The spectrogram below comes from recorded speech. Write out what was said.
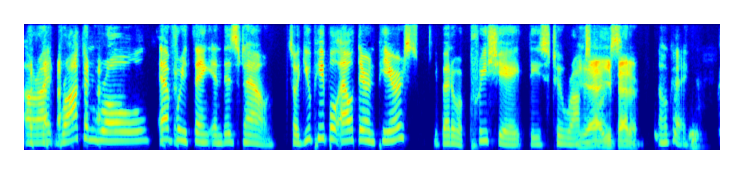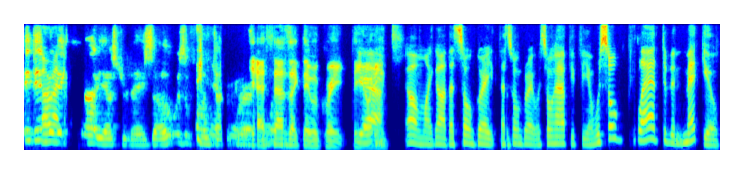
all right, rock and roll, everything in this town. So, you people out there in Pearce, you better appreciate these two rock yeah, stars. you better. Okay. They did All when right. they came out yesterday, so it was a fun time for Yeah, it sounds like they were great, the Yeah. audience. Oh my God, that's so great. That's so great. We're so happy for you. We're so glad to have met you.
